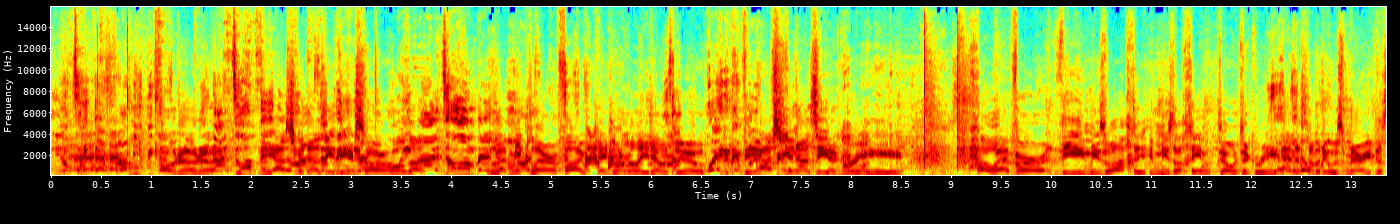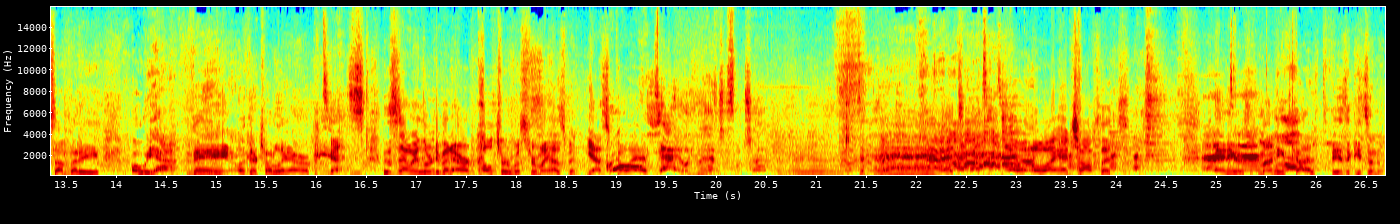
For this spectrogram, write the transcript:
you know, take that from you because Oh no no! we're not doing the Ashkenazi. The, so hold on. not doing Beit Let me clarify, which I normally don't He's do. Wait a minute, the wait a minute. Ashkenazi agree. However, the Mizrahi, Mizrahim don't agree. Yeah, and they as somebody don't- who was married to somebody, oh yeah, they, oh they're totally Arab. Yes, this is how I learned about Arab culture was through my husband. Yes, go Oh, ahead. Yeah, oh, you have just some chocolate. Oh, oh, I had chocolates. Anyways, מה נתקלת? באיזה גזענות?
